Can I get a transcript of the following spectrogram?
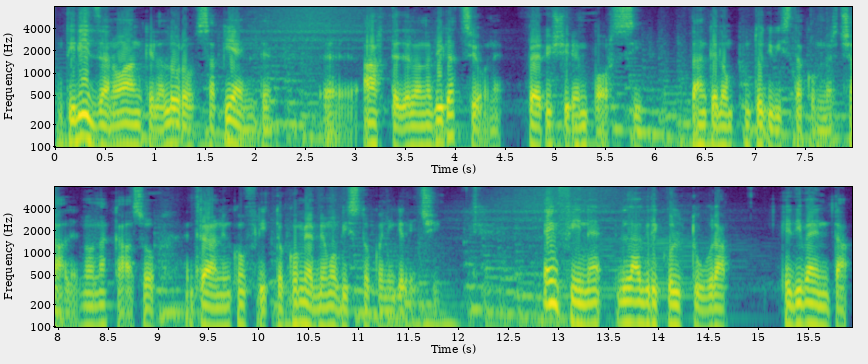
Utilizzano anche la loro sapiente eh, arte della navigazione per riuscire a imporsi anche da un punto di vista commerciale. Non a caso entreranno in conflitto come abbiamo visto con i greci. E infine l'agricoltura, che diventa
